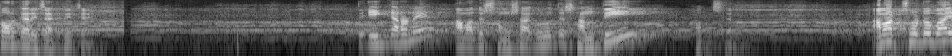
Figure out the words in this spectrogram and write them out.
সরকারি চাকরি চাই। তো এই কারণে আমাদের সংসারগুলোতে শান্তি হচ্ছে না। আমার ছোট ভাই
